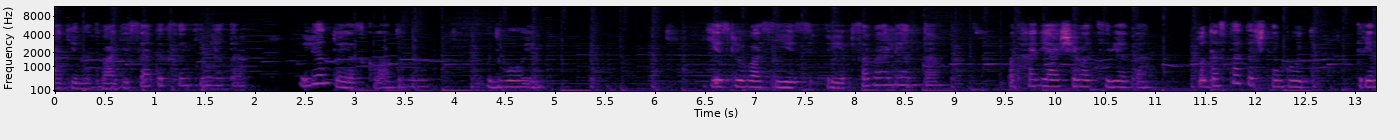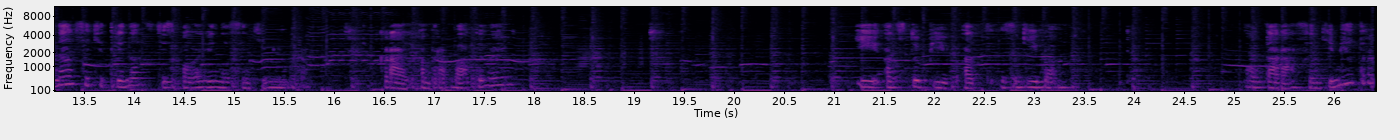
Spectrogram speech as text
1,2 сантиметра и ленту я складываю вдвое. Если у вас есть репсовая лента подходящего цвета, то достаточно будет 13-13,5 сантиметров. Край обрабатываю и отступив от сгиба полтора сантиметра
